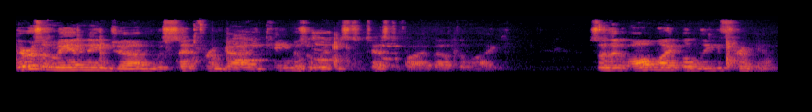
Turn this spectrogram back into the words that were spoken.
There was a man named John who was sent from God. He came as a witness to testify about the light, so that all might believe through him.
